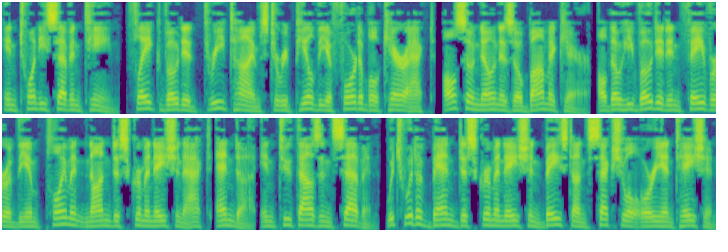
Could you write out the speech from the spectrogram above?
In 2017, Flake voted three times to repeal the Affordable Care Act, also known as Obamacare, although he voted in favor of the Employment Non-Discrimination Act in 2007, which would have banned discrimination based on sexual orientation.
